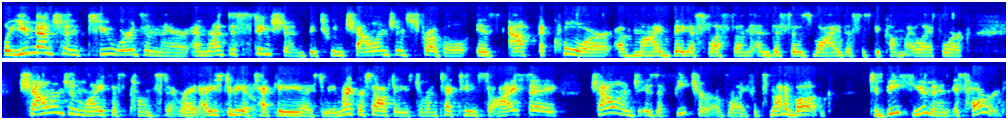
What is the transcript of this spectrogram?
well you mentioned two words in there and that distinction between challenge and struggle is at the core of my biggest lesson and this is why this has become my life work challenge in life is constant right i used to be a techie i used to be microsoft i used to run tech teams so i say challenge is a feature of life it's not a bug to be human is hard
